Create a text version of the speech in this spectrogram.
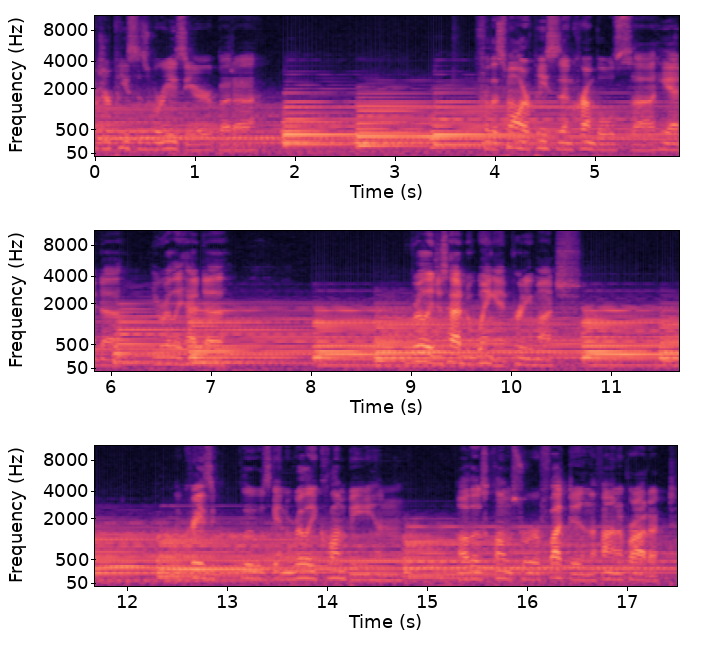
Larger pieces were easier, but uh, for the smaller pieces and crumbles, uh, he had to, he really had to, really just had to wing it pretty much. The crazy glue was getting really clumpy, and all those clumps were reflected in the final product.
